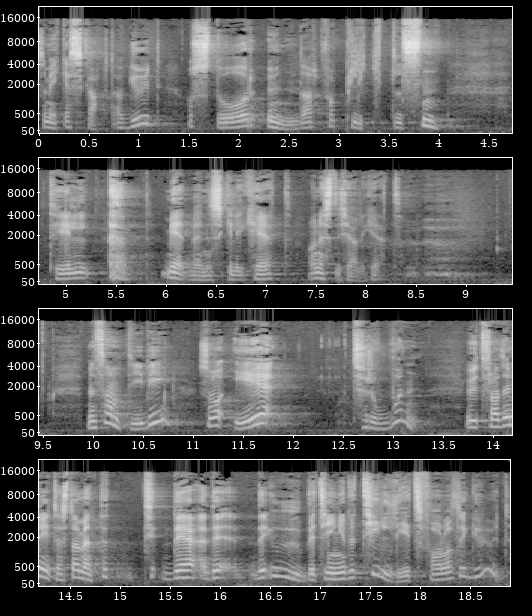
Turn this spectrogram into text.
som ikke er skapt av Gud og står under forpliktelsen til medmenneskelighet og nestekjærlighet. Men samtidig så er troen ut fra Det nye testamentet det, det, det ubetingede tillitsforhold til Gud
